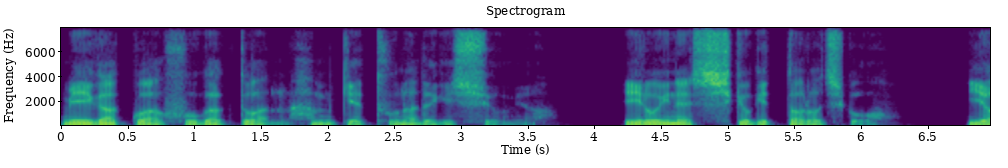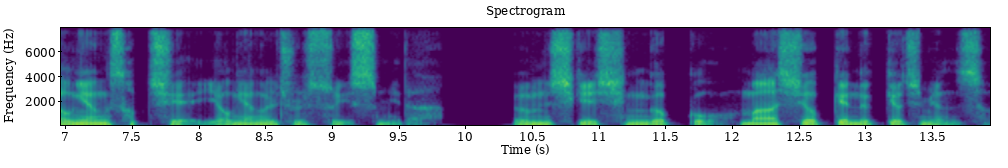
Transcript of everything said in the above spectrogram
미각과 후각 또한 함께 둔화되기 쉬우며 이로 인해 식욕이 떨어지고 영양 섭취에 영향을 줄 수 있습니다. 음식이 싱겁고 맛이 없게 느껴지면서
